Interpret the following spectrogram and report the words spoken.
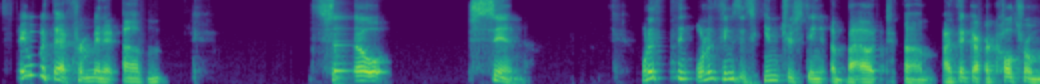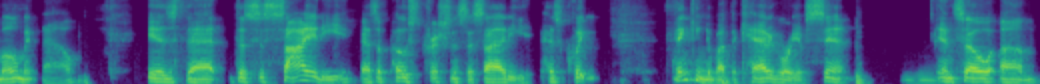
Stay with that for a minute. Um, so sin, one of the one of the things that's interesting about um, I think our cultural moment now is that the society, as a post-Christian society, has quit thinking about the category of sin, mm-hmm. and so um,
